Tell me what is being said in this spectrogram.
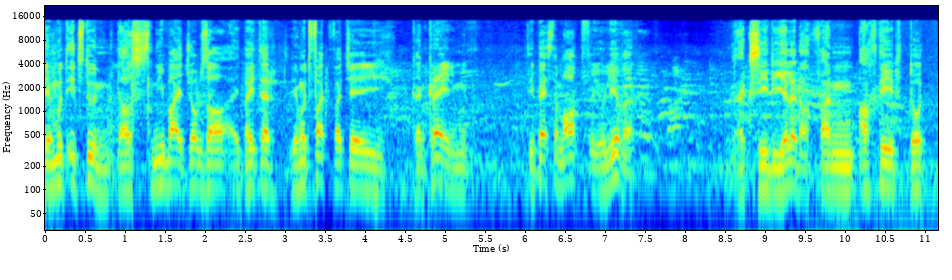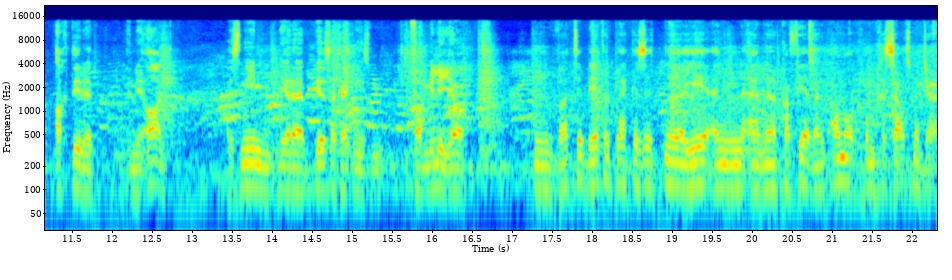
jy moet iets doen. Daar's nie baie jobs daar buiter. Jy moet vat wat jy kan kry en jy moet die beste maak vir jou lewe. Ek sien die hele dag van 8uur tot 8uur in die aand is nie meer 'n besigheid nie, is familie, ja. En wat 'n beter plek is dit nie hier in in 'n kafee want almal kom gesels met jou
